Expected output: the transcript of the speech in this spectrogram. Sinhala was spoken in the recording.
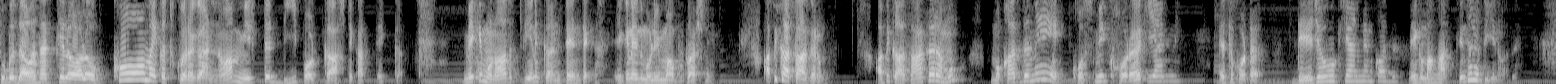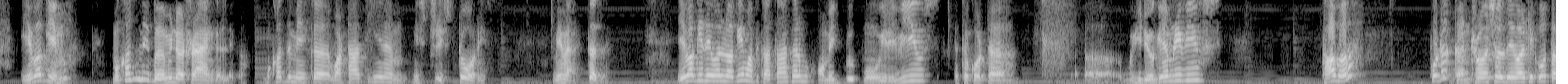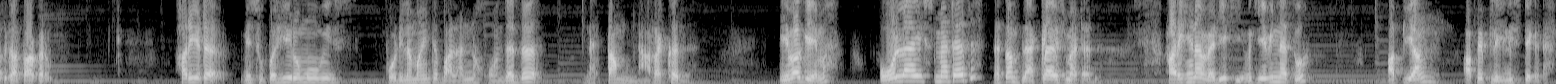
සුබ දවසක් කියලවල ඔක්කෝම එකතු කරගන්නවා මිස්ට ඩී පොඩ්කාස්ට් එකත් එක්ක. මේක මොනවද තියෙන කටෙන්ට් එක? එකනෙ මුලින්ම ප්‍රශ්නය අපි කතා කරමු. අපි කතා කරමු මොකක්ද මේ කොස්මික් හොර කියන්නේ? එතකොට ඩේජවූ කියන්නම් කොද මේක මං අත්තිදල තියෙනවද? ඒවගේම මොකද මේ බර්මිඩ ට්‍රෑන්ගල් එක? මොකද මේක වටා තියෙන මිස්ට්‍රි ස්ටෝරිස් මෙම ඇත්තද? ඒවගේ දෙවල් වගේ අපි කතා කරම කොමික් බුක් මූවි රිවියස් එතකොට වීඩියෝගේම් රිවියස් තව පොඩ කන්ට්‍රෝෂල් දේවල්ටිකුත් අපි කතා කරමු. හරියට මේ සුපහිරමූවිස් පොඩිලමයින්ට බලන්න හොඳද නැත්තම් නරකද? ඒවගේම ඕල්ලයිස් මැටද නැතම් බ්ලක් ලයිස් මැටද හරිහෙන වැඩිය කියව කියවින්න ඇතුව අපි අං අපේ පලේලිස්ට එකට.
